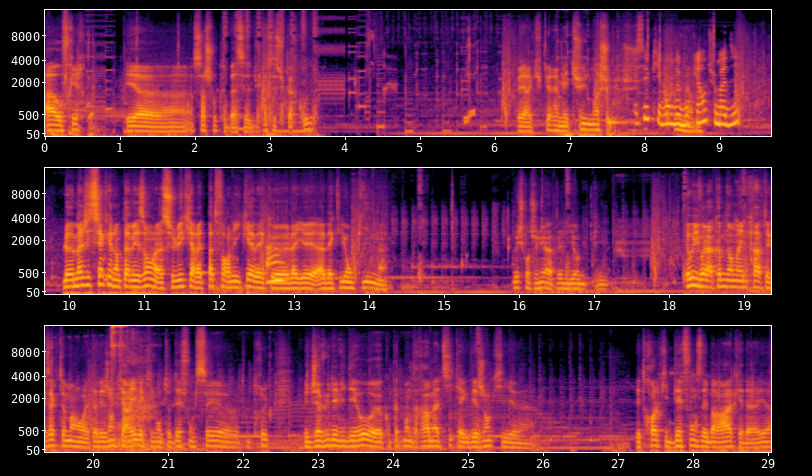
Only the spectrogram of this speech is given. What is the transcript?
à offrir quoi. Et euh, ça je trouve que bah, du coup c'est super cool. Je vais récupérer mes thunes, moi je suis... Qui c'est qui vend des bouquins, tu m'as dit? Le magicien qui est dans ta maison, là, celui qui arrête pas de forniquer avec, Ah. euh, la- avec Lyon Pin. Oui, je continue à l'appeler Lyon Pin. Et oui, voilà, comme dans Minecraft, exactement. Ouais, t'as des gens qui arrivent et qui vont te défoncer euh, tout le truc. J'ai déjà vu des vidéos euh, complètement dramatiques avec des gens qui. euh, des trolls qui défoncent des baraques et euh.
